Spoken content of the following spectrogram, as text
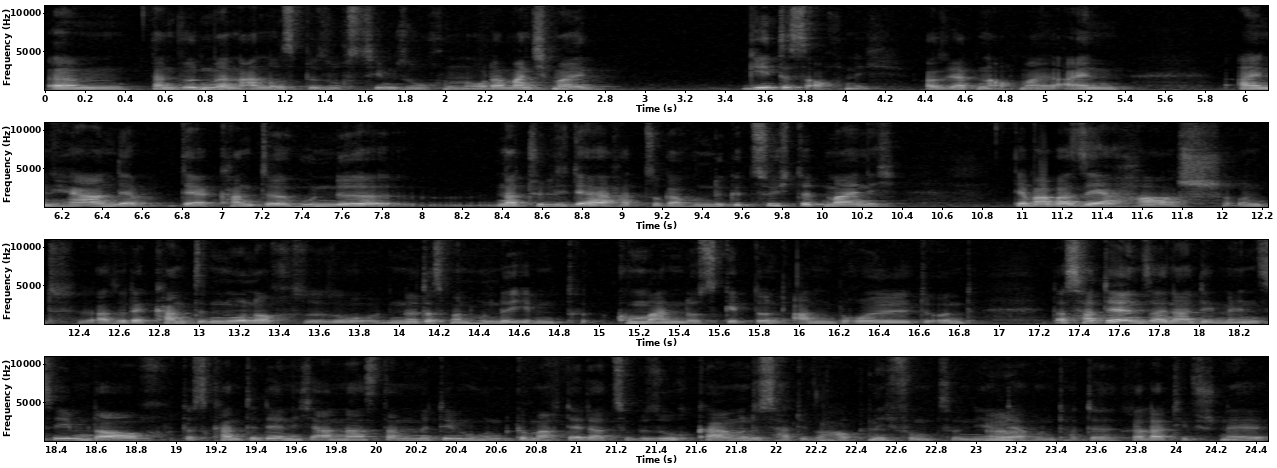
ähm, dann würden wir ein anderes Besuchsteam suchen oder manchmal geht es auch nicht. Also wir hatten auch mal einen, einen Herrn, der, der kannte Hunde, natürlich, der hat sogar Hunde gezüchtet, meine ich, der war aber sehr harsh und also der kannte nur noch so, ne, dass man Hunde eben Kommandos gibt und anbrüllt und das hat er in seiner Demenz eben auch, das kannte der nicht anders dann mit dem Hund gemacht, der da zu Besuch kam und das hat überhaupt nicht funktioniert. Ja. Der Hund hatte relativ schnell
